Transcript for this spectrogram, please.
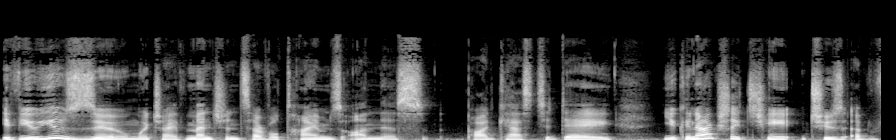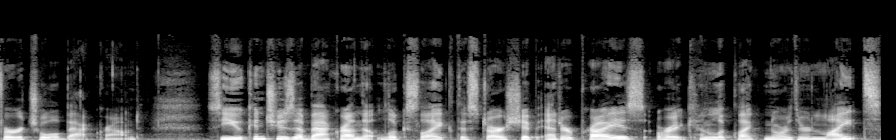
if you use Zoom, which I've mentioned several times on this podcast today, you can actually cha- choose a virtual background. So you can choose a background that looks like the Starship Enterprise, or it can look like Northern Lights.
